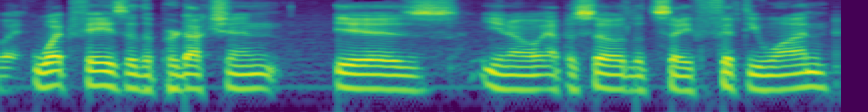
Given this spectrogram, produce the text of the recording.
what, what phase of the production is, you know, episode, let's say 51.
